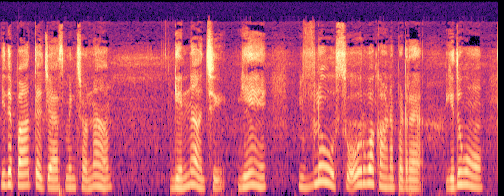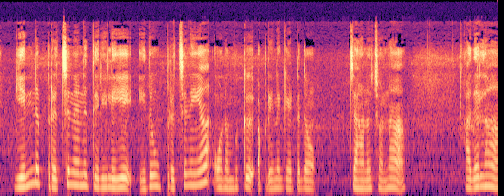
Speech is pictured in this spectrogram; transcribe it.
இதை பார்த்த ஜாஸ்மின் சொன்னால் என்ன ஆச்சு? ஏன் இவ்வளோ சோர்வாக காணப்படுற? எதுவும் என்ன பிரச்சனைன்னு தெரியலையே எதுவும் பிரச்சனையா உடம்புக்கு? அப்படின்னு கேட்டதும் ஜானு சொன்னால் அதெல்லாம்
